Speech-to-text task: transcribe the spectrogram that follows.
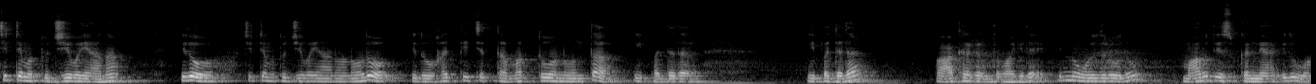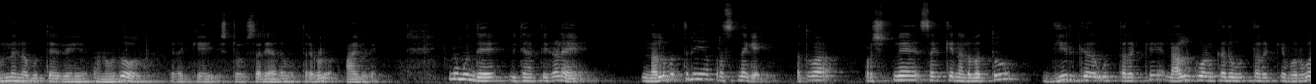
ಚಿಟ್ಟೆ ಮತ್ತು ಜೀವಯಾನ ಇದು ಚಿಟ್ಟೆ ಮತ್ತು ಜೀವಯಾನ ಅನ್ನೋದು, ಇದು ಹತ್ತಿ, ಚಿತ್ತ, ಮತ್ತು ಅನ್ನುವಂಥ ಈ ಪದ್ಯದ ಈ ಪದ್ಯದ ಆಕರ ಗ್ರಂಥವಾಗಿದೆ. ಇನ್ನು ಉಳಿದಿರುವುದು ಮಾರುತಿ ಸುಕನ್ಯಾ, ಇದು ಒಮ್ಮೆ ನಗುತ್ತೇವೆ ಅನ್ನೋದು ಇದಕ್ಕೆ ಇಷ್ಟು ಸರಿಯಾದ ಉತ್ತರಗಳು ಆಗಿವೆ. ಇನ್ನು ಮುಂದೆ ವಿದ್ಯಾರ್ಥಿಗಳೇ, ನಲವತ್ತನೆಯ ಪ್ರಶ್ನೆಗೆ ಅಥವಾ ಪ್ರಶ್ನೆ ಸಂಖ್ಯೆ ನಲವತ್ತು, ದೀರ್ಘ ಉತ್ತರಕ್ಕೆ, ನಾಲ್ಕು ಅಂಕದ ಉತ್ತರಕ್ಕೆ ಬರುವ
